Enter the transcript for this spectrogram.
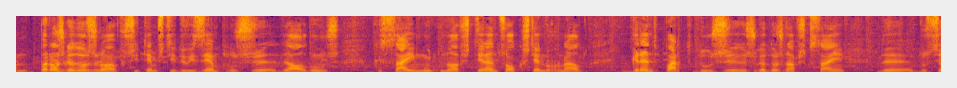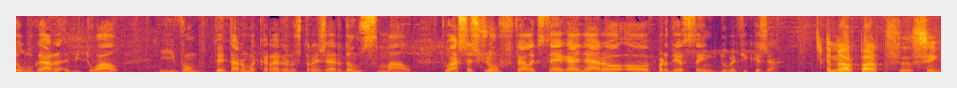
um, para os jogadores novos, e temos tido exemplos eh, de alguns que saem muito novos, tirando só o Cristiano Ronaldo, grande parte dos eh, jogadores novos que saem de, do seu lugar habitual e vão tentar uma carreira no estrangeiro, dão-se mal. Tu achas que João Félix tem a ganhar ou, ou a perder saindo do Benfica já? A maior parte, sim,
